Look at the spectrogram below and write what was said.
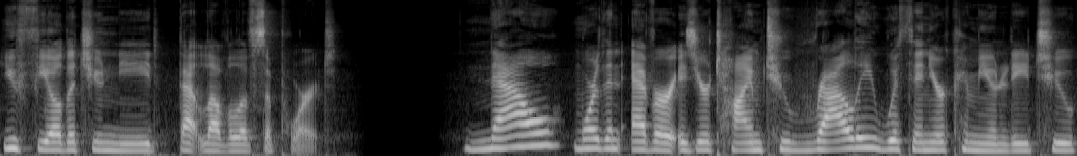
you feel that you need that level of support. Now, more than ever, is your time to rally within your community, to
